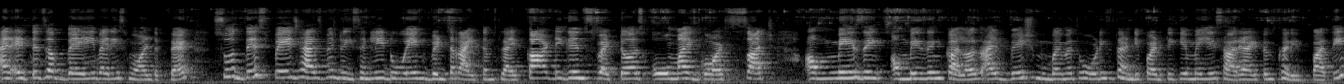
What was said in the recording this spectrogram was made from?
and it is a very very small defect so this page has been recently doing winter items like cardigan sweaters oh my god such amazing amazing colours I wish Mumbai में थोड़ी सी ठंडी पड़ती कि मैं ये सारे आइटम्स खरीद पाती.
